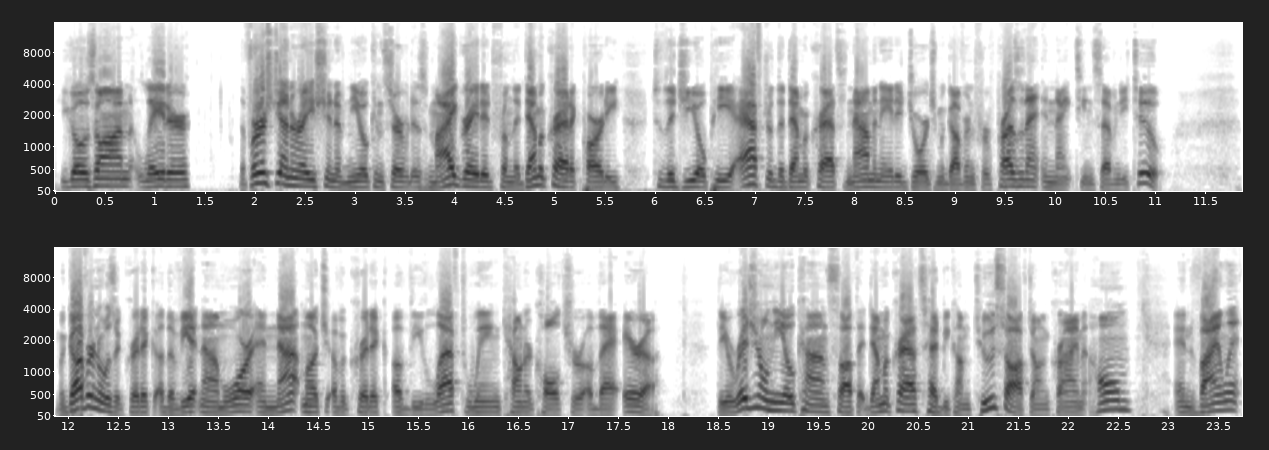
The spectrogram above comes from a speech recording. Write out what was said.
He goes on later. The first generation of neoconservatives migrated from the Democratic Party to the GOP after the Democrats nominated George McGovern for president in 1972. McGovern was a critic of the Vietnam War and not much of a critic of the left wing counterculture of that era. The original neocons thought that Democrats had become too soft on crime at home and violent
